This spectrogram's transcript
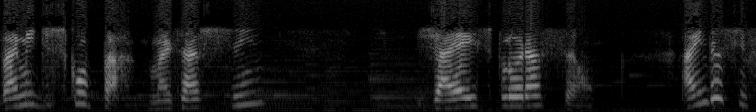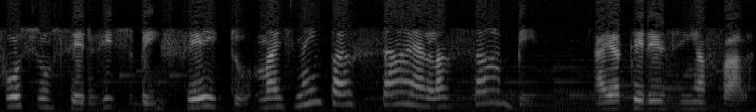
Vai me desculpar, mas assim já é exploração. Ainda se fosse um serviço bem feito, mas nem passar ela sabe. Aí a Terezinha fala,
